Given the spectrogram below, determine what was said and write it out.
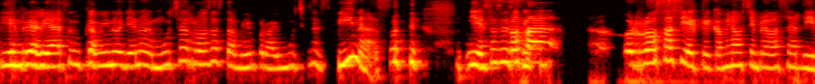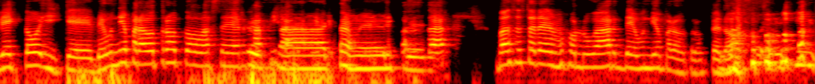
y, en realidad es un camino lleno de muchas rosas también, pero hay muchas espinas. y esas espinas... rosas y el que camino siempre va a ser directo y que de un día para otro todo va a ser happy. Exactamente vas a estar en el mejor lugar de un día para otro, pero... Y,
